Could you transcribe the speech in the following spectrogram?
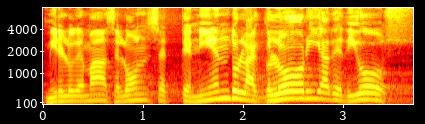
Mire lo demás, el 11, teniendo la gloria de Dios.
